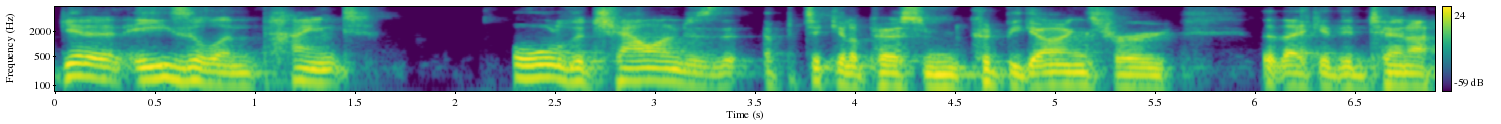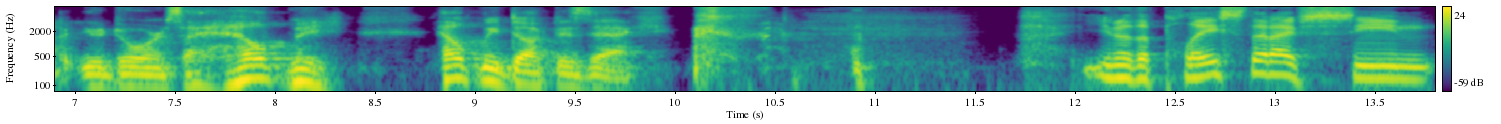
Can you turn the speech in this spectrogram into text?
get an easel and paint all the challenges that a particular person could be going through that they could then turn up at your door and say, "Help me, help me, Doctor Zach." you know, the place that I've seen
